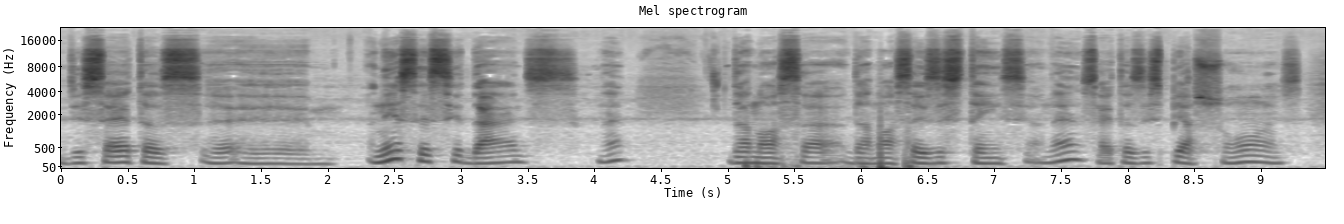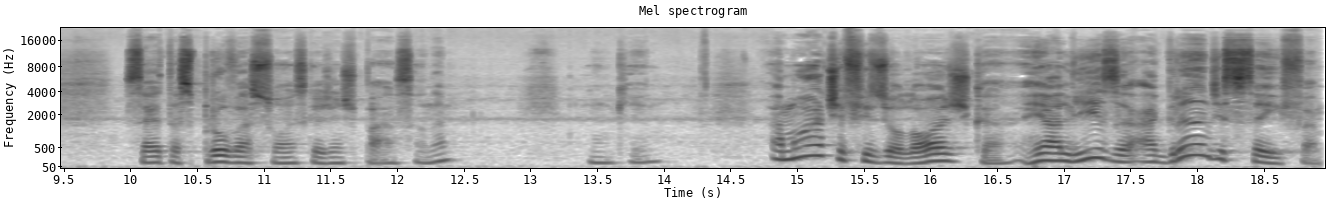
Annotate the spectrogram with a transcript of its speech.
de certas é, necessidades né? da, nossa, da nossa existência, né? certas expiações, certas provações que a gente passa. Né? Okay. A morte fisiológica realiza a grande ceifa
